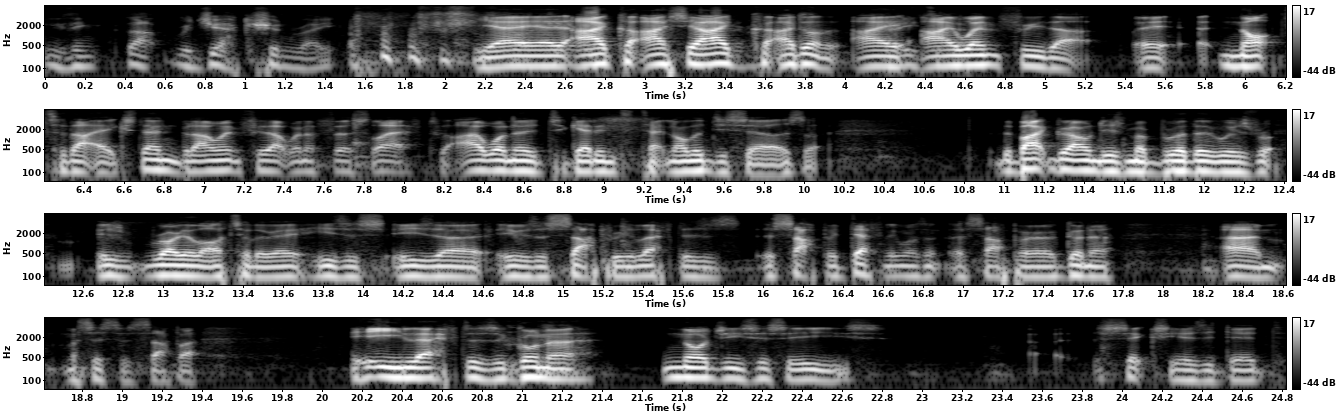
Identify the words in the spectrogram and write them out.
You think that rejection rate? Yeah, yeah. I, actually, I, I don't. I, I went through that. Uh, not to that extent, but I went through that when I first left. I wanted to get into technology sales. The background is my brother was is Royal Artillery. He's a, he's a he was a sapper. He left as a sapper. Definitely wasn't a sapper, a gunner. Um, my sister's a sapper. He left as a gunner. No GCSEs. Uh, Six years he did.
